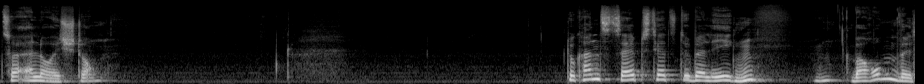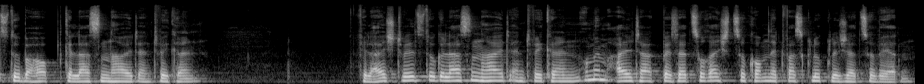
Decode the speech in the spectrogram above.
zur Erleuchtung. Du kannst selbst jetzt überlegen, warum willst du überhaupt Gelassenheit entwickeln? Vielleicht willst du Gelassenheit entwickeln, um im Alltag besser zurechtzukommen, etwas glücklicher zu werden.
